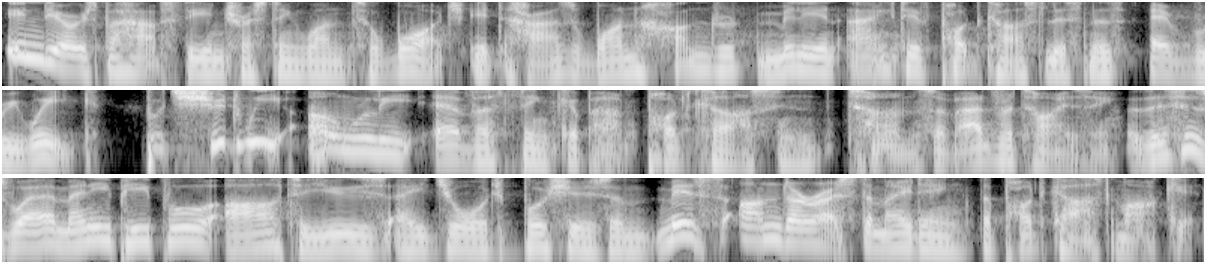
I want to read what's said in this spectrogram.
India is perhaps the interesting one to watch. It has 100 million active podcast listeners every week. But should we only ever think about podcasts in terms of advertising? This is where many people are, to use a George Bushism, misunderestimating the podcast market.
